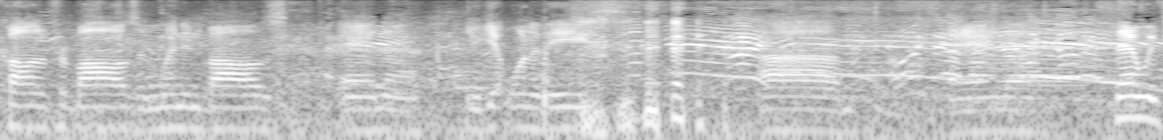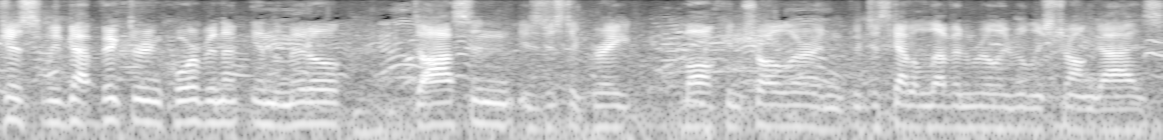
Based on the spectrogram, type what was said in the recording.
calling for balls and winning balls, and uh, you get one of these. um, and uh, then we've just we've got Victor and Corbin up in the middle. Dawson is just a great ball controller, and we just got 11 really really strong guys.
